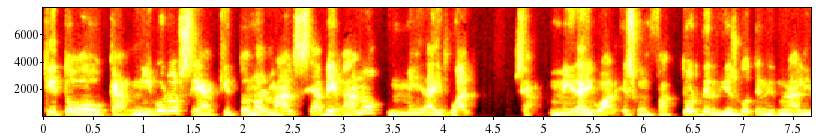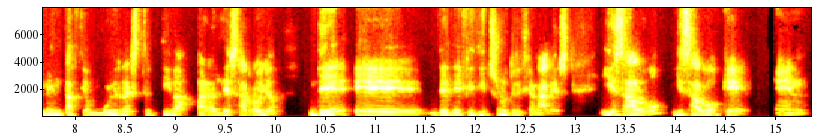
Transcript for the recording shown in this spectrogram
keto carnívoro, sea keto normal, sea vegano, me da igual. O sea, me da igual. Es un factor de riesgo tener una alimentación muy restrictiva para el desarrollo eh, de, déficits nutricionales. Y es algo, y es algo que en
